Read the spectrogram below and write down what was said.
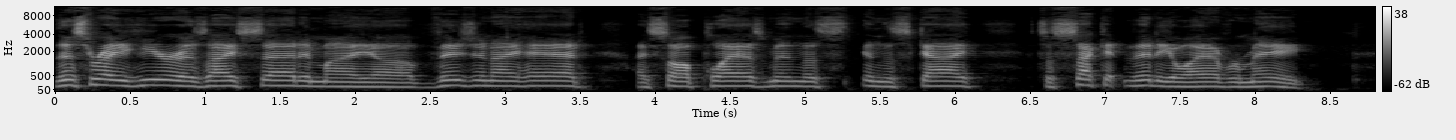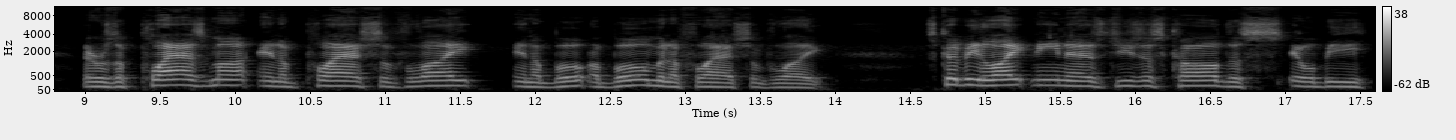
This right here, as I said in my uh, vision I had, I saw plasma in the, in the sky. It's the second video I ever made. There was a plasma and a flash of light and a, bo a boom and a flash of light. This could be lightning, as Jesus called this. It will be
